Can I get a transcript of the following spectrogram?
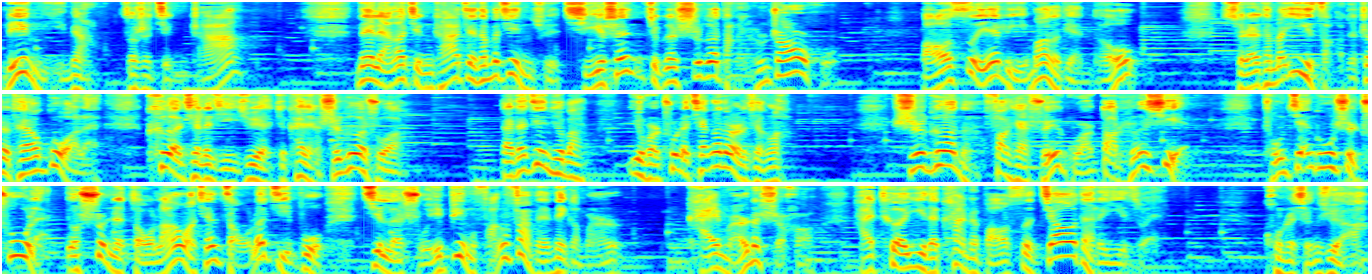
另一面则是警察。那两个警察见他们进去，起身就跟师哥打了声招呼。宝四也礼貌的点头。虽然他们一早就知道他要过来，客气了几句，就看见师哥说。带他进去吧，一会儿出来签个字就行了。师哥呢，放下水果，道了声谢，从监控室出来，又顺着走廊往前走了几步，进了属于病房范围那个门。开门的时候，还特意的看着宝四交代了一嘴：“控制情绪啊。”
